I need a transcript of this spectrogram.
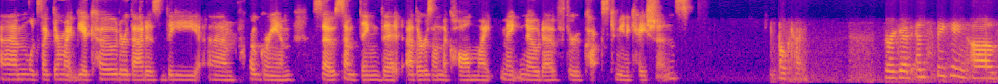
Um, looks like there might be a code or that is the um, program. So something that others on the call might make note of through Cox Communications. Okay, very good. And speaking of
